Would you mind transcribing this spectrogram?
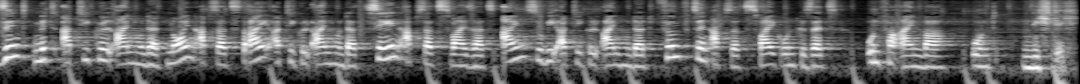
sind mit Artikel 109 Absatz 3, Artikel 110 Absatz 2 Satz 1 sowie Artikel 115 Absatz 2 Grundgesetz unvereinbar und nichtig.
